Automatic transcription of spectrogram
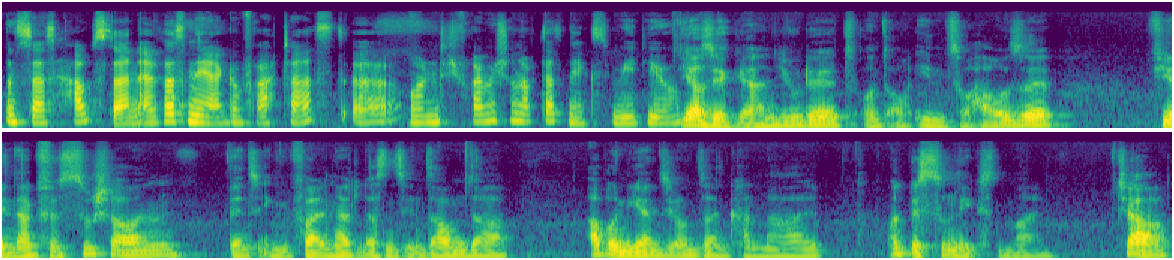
uns das Hamstern etwas näher gebracht hast. Äh, und ich freue mich schon auf das nächste Video. Ja, sehr gern, Judith, und auch Ihnen zu Hause. Vielen Dank fürs Zuschauen. Wenn es Ihnen gefallen hat, lassen Sie einen Daumen da. Abonnieren Sie unseren Kanal und bis zum nächsten Mal. Ciao.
